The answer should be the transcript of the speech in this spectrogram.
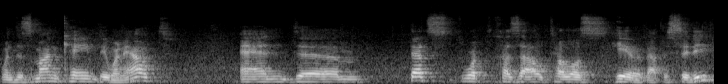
When the Zman came, they went out. And um, that's what Chazal tell us here about the city.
